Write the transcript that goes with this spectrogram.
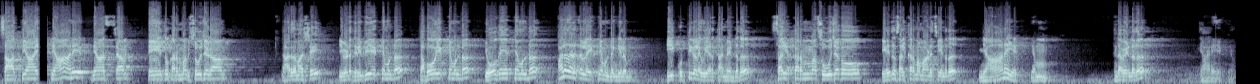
സാധ്യാജ്ഞാനയജ്ഞാശ്ച തേതു കർമ്മ വിശൂചകാം. നാരദമാശേ ഇവിടെ ദ്രവ്യയജ്ഞമുണ്ട് തപോയജ്ഞമുണ്ട് യോഗയജ്ഞമുണ്ട് പലതരത്തിലുള്ള യജ്ഞമുണ്ടെങ്കിലും ഈ കുട്ടികളെ ഉയർത്താൻ വേണ്ടത് സൽക്കർമ്മ സൂചകോ. ഏത് സൽക്കർമ്മമാണ് ചെയ്യേണ്ടത്? ജ്ഞാനയജ്ഞം. എന്താ വേണ്ടത്? ജ്ഞാനയജ്ഞം.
